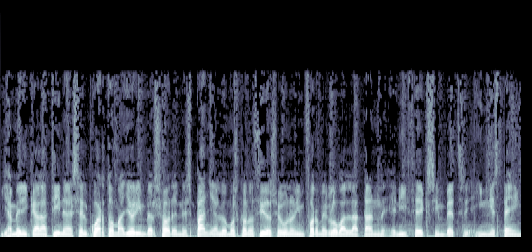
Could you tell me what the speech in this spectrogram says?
Y América Latina es el cuarto mayor inversor en España, lo hemos conocido según un informe global Latam en ICEX Invest in Spain.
